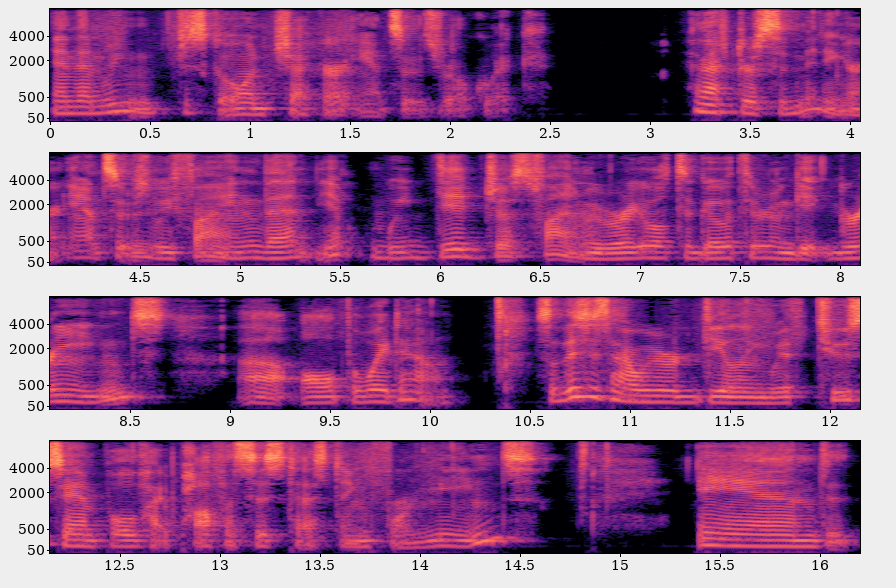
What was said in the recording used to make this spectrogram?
and then we can just go and check our answers real quick. And after submitting our answers, we find that, yep, we did just fine. We were able to go through and get greens uh, all the way down. So this is how we were dealing with two sample hypothesis testing for means. And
